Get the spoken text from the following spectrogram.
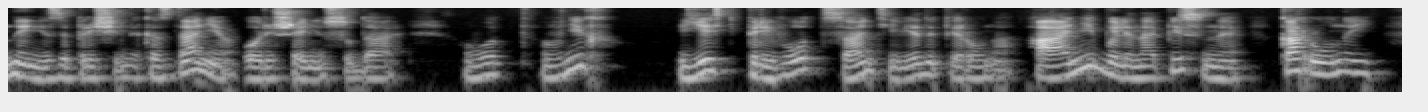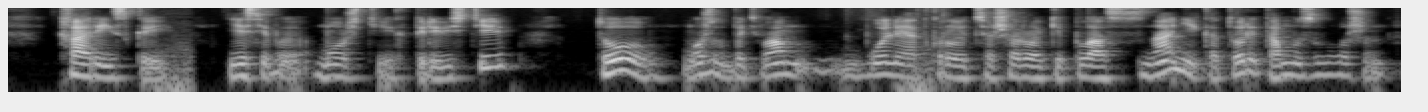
ныне запрещены к изданию по решению суда. Вот в них есть перевод Санти Веда Перуна. А они были написаны коруной харийской. Если вы можете их перевести, то, может быть, вам более откроется широкий пласт знаний, который там изложен.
